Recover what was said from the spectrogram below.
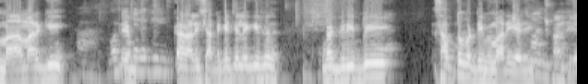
ਮਾਂ ਮਰ ਗਈ। ਘਰ ਵਾਲੀ ਛੱਡ ਕੇ ਚਲੇ ਗਈ ਫਿਰ। ਮੈਂ ਗਰੀਬੀ ਸਭ ਤੋਂ ਵੱਡੀ ਬਿਮਾਰੀ ਹੈ ਜੀ। ਹਾਂਜੀ।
